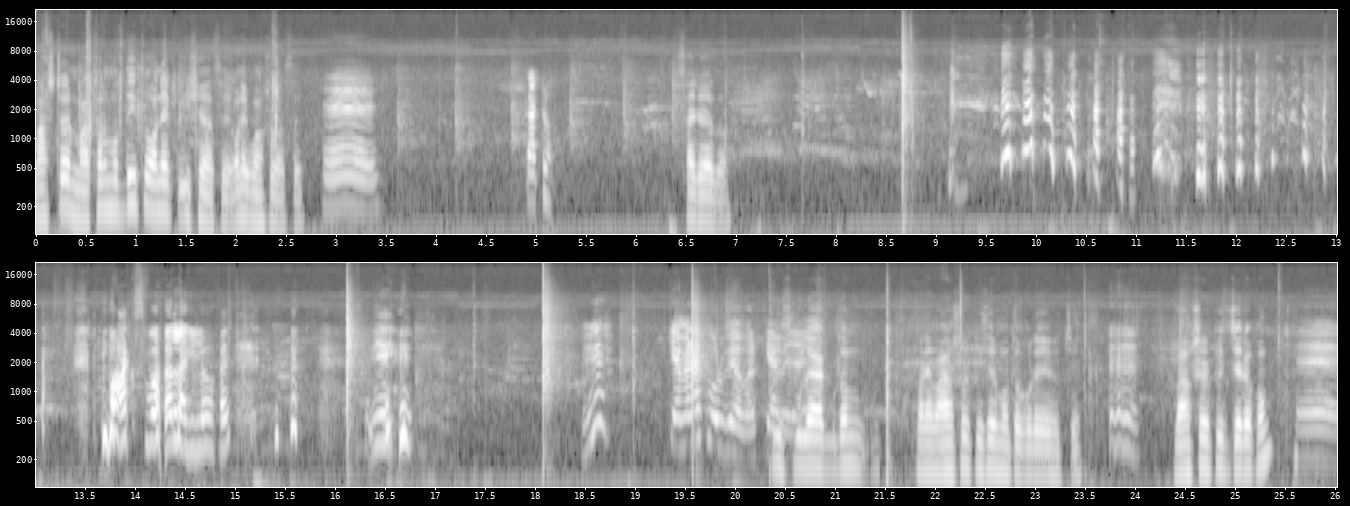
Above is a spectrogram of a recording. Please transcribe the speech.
মাছটার মাথার মধ্যেই তো অনেক ইসে আছে অনেক মাংস আছে। হ্যাঁ। কাটো। সাইড হয়ে দাও। মাস্ক পরা লাগল ভাই। ক্যামেরা করবে আবার ক্যামেরা। পিসগুলো একদম মানে মাংসের পিসের মতো করে হচ্ছে। মাংসের পিস যেরকম। হ্যাঁ।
